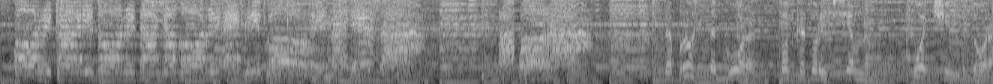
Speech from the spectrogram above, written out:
Споры, коридоры, договоры, эгрегоры Надежда, опора Да просто город, тот, который всем нам очень дорог.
